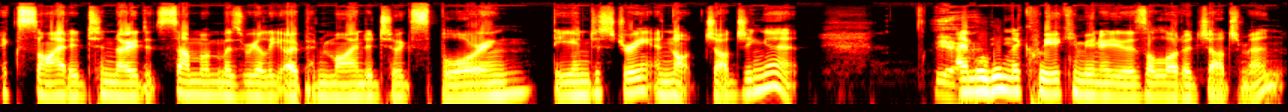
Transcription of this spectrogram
excited to know that someone was really open minded to exploring the industry and not judging it. Yeah. And within the queer community, there's a lot of judgment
